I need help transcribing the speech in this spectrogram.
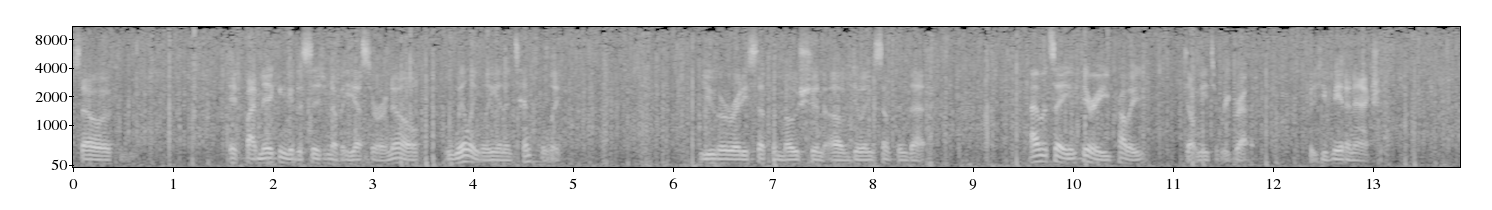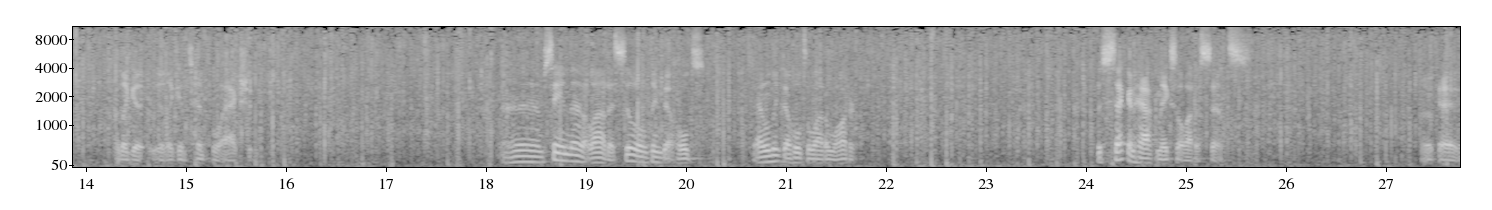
So, if, if by making a decision of a yes or a no, willingly and intentfully, you've already set the motion of doing something that I would say, in theory, you probably don't need to regret because you've made an action, like a like intentful action. Uh, I'm saying that a lot. I still don't think that holds. I don't think that holds a lot of water. The second half makes a lot of sense. Okay,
